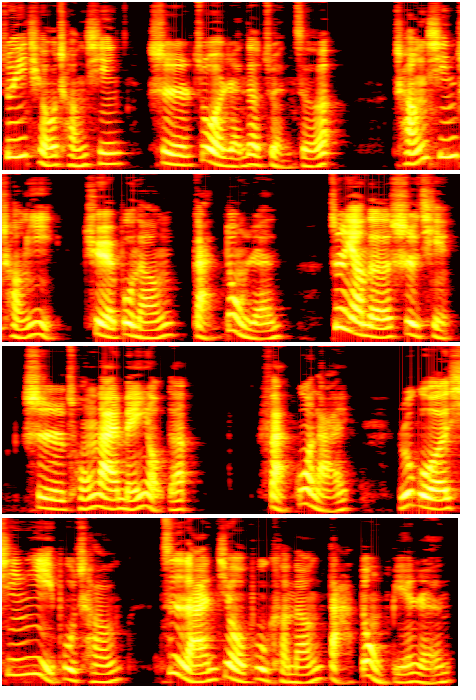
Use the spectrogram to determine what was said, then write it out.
追求诚心是做人的准则，诚心诚意。却不能感动人，这样的事情是从来没有的。反过来，如果心意不诚，自然就不可能打动别人。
